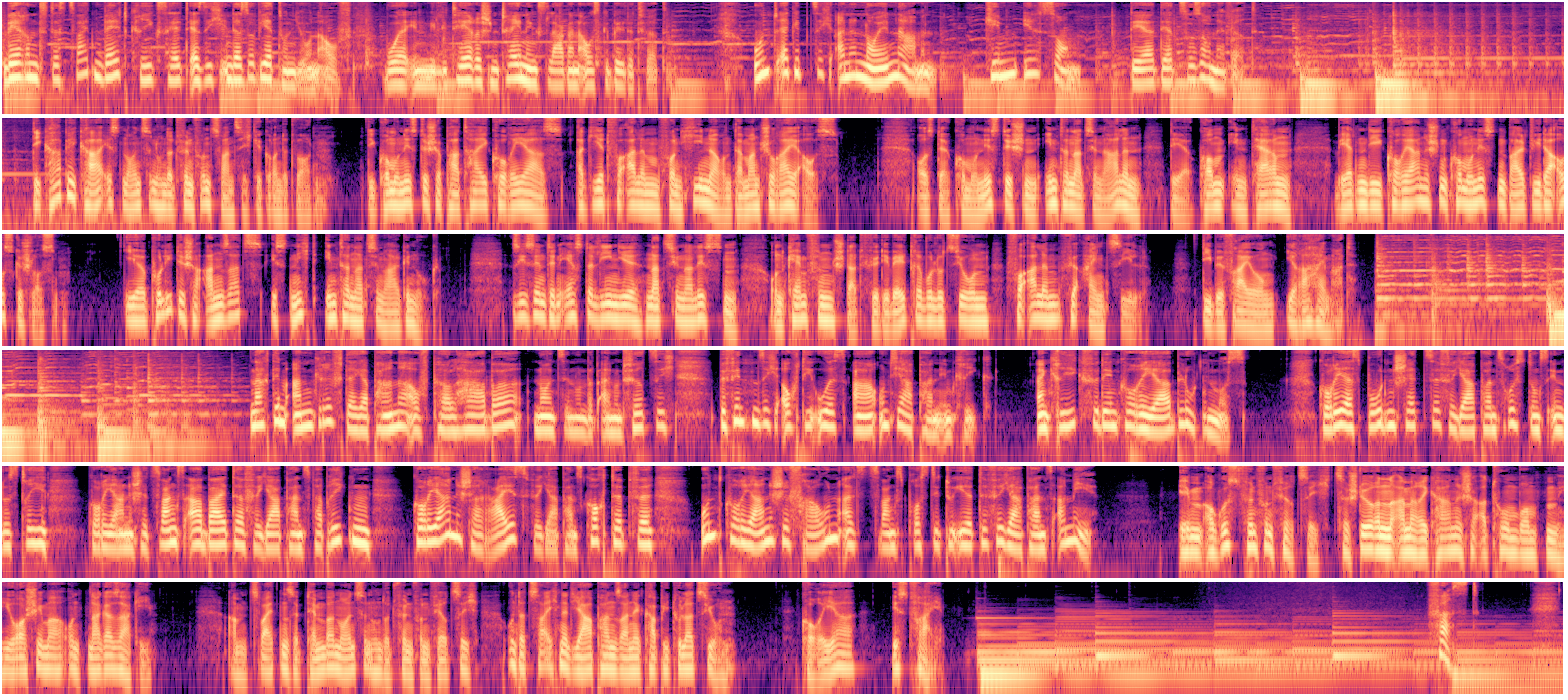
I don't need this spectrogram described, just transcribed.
Während des Zweiten Weltkriegs hält er sich in der Sowjetunion auf, wo er in militärischen Trainingslagern ausgebildet wird. Und er gibt sich einen neuen Namen, Kim Il-sung, der, der zur Sonne wird. Die KPK ist 1925 gegründet worden. Die Kommunistische Partei Koreas agiert vor allem von China und der Mandschurei aus. Aus der kommunistischen Internationalen, der Komintern, werden die koreanischen Kommunisten bald wieder ausgeschlossen. Ihr politischer Ansatz ist nicht international genug. Sie sind in erster Linie Nationalisten und kämpfen statt für die Weltrevolution vor allem für ein Ziel die Befreiung ihrer Heimat. Nach dem Angriff der Japaner auf Pearl Harbor 1941 befinden sich auch die USA und Japan im Krieg. Ein Krieg, für den Korea bluten muss. Koreas Bodenschätze für Japans Rüstungsindustrie, koreanische Zwangsarbeiter für Japans Fabriken, koreanischer Reis für Japans Kochtöpfe und koreanische Frauen als Zwangsprostituierte für Japans Armee. Im August 1945 zerstören amerikanische Atombomben Hiroshima und Nagasaki. Am 2. September 1945 unterzeichnet Japan seine Kapitulation. Korea ist frei. Fast.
